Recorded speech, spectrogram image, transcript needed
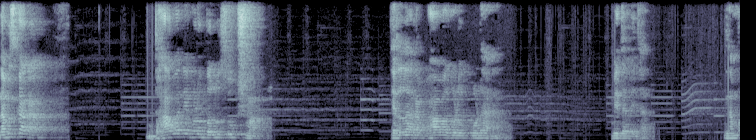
ನಮಸ್ಕಾರ. ಭಾವನೆಗಳು ಬಲು ಸೂಕ್ಷ್ಮ. ಎಲ್ಲರ ಭಾವಗಳು ಕೂಡ ವಿಧ ವಿಧ ನಮ್ಮ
